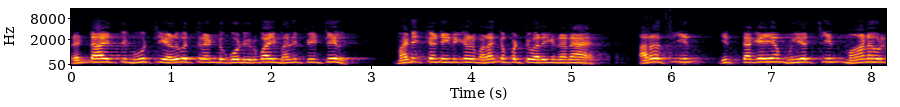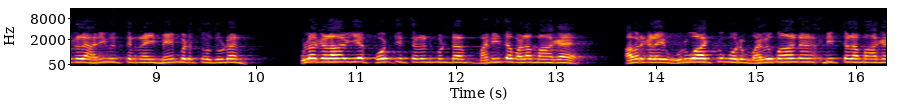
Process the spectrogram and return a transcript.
இரண்டாயிரத்தி நூற்றி எழுபத்தி ரெண்டு கோடி ரூபாய் மதிப்பீட்டில் மடிக்கணினிகள் வழங்கப்பட்டு வருகின்றன. அரசின் இத்தகைய முயற்சியின் மாணவர்கள் அறிவுத்திறனை மேம்படுத்துவதுடன் உலகளாவிய போட்டித்திறன் கொண்ட மனித வளமாக அவர்களை உருவாக்கும் ஒரு வலுவான அடித்தளமாக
